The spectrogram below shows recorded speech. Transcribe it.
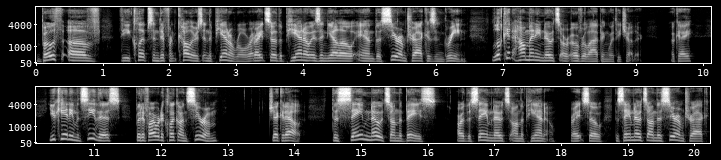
both of the clips in different colors in the piano roll, right? So the piano is in yellow and the serum track is in green. Look at how many notes are overlapping with each other, okay? You can't even see this, but if I were to click on serum, check it out. The same notes on the bass are the same notes on the piano right? So the same notes on the serum track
